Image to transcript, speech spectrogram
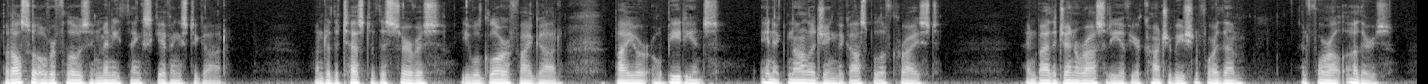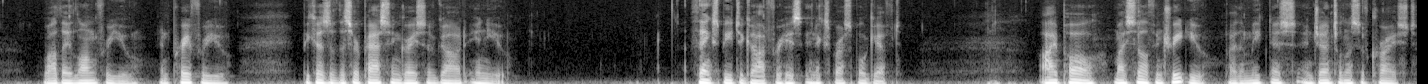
but also overflows in many thanksgivings to God. Under the test of this service, you will glorify God by your obedience in acknowledging the gospel of Christ, and by the generosity of your contribution for them and for all others, while they long for you and pray for you because of the surpassing grace of God in you. Thanks be to God for his inexpressible gift. I, Paul, myself entreat you by the meekness and gentleness of Christ,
